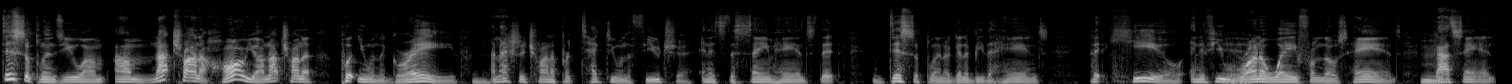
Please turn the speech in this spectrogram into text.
disciplines you, I'm I'm not trying to harm you. I'm not trying to put you in the grave. Mm. I'm actually trying to protect you in the future. And it's the same hands that discipline are gonna be the hands that heal. And if you Yeah. run away from those hands, Mm. God's saying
